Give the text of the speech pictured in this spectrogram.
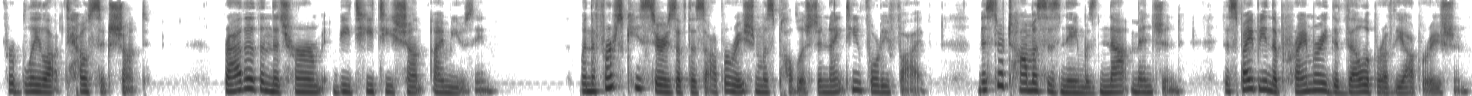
for Blalock Taussig shunt, rather than the term BTT shunt I'm using. When the first case series of this operation was published in 1945, Mr. Thomas's name was not mentioned, despite being the primary developer of the operation.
